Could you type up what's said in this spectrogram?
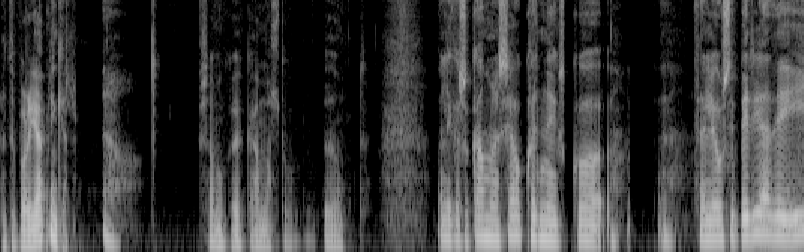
þetta er bara jafningar já. Saman hvað er gamalt og viðungt er líka svo gaman að sjá hvernig sko það ljósi byrjaði í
